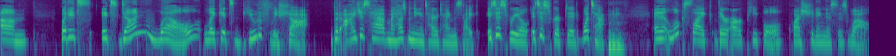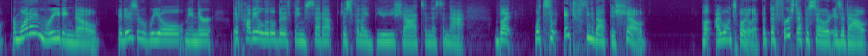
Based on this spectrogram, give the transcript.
Um but it's it's done well, like it's beautifully shot. But I just have my husband the entire time is like, is this real? Is this scripted? What's happening? And it looks like there are people questioning this as well. From what I'm reading though, it is a real I mean there there's probably a little bit of things set up just for like beauty shots and this and that. But what's so interesting about this show well, I won't spoil it, but the first episode is about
